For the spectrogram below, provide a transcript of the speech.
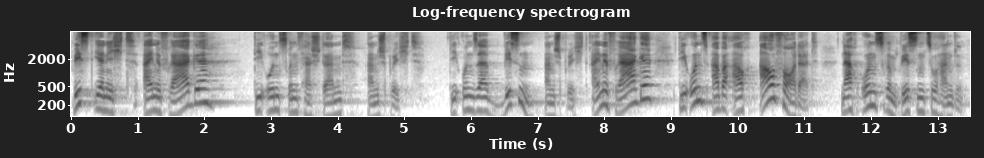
Wisst ihr nicht, eine Frage, die unseren Verstand anspricht, die unser Wissen anspricht, eine Frage, die uns aber auch auffordert, nach unserem Wissen zu handeln.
